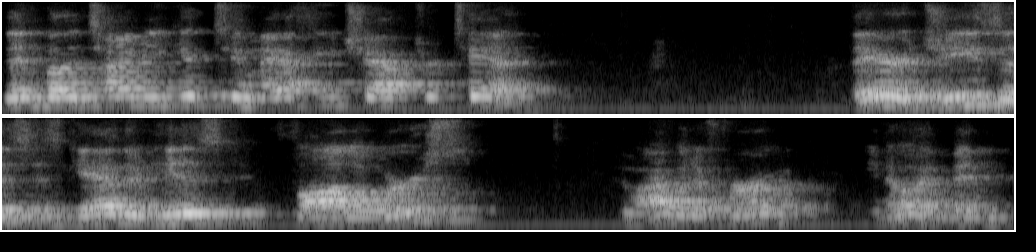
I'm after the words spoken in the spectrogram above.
Then by the time you get to Matthew chapter 10, there Jesus has gathered his followers, who I would affirm, you know, have been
